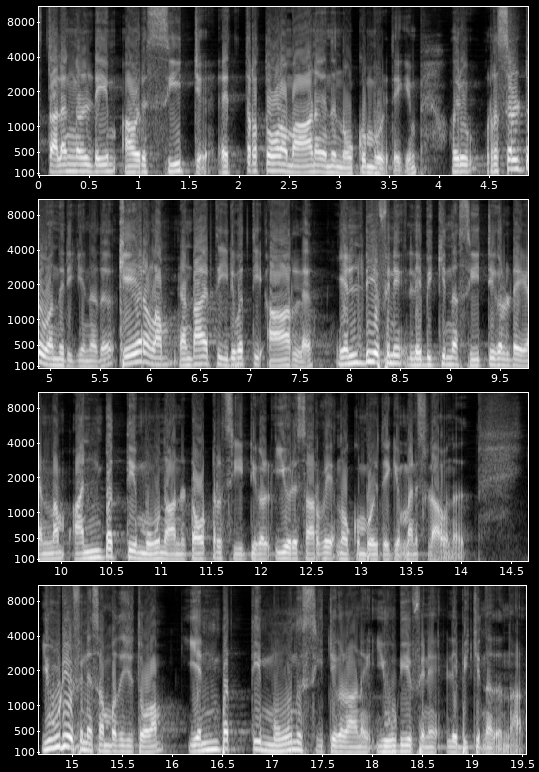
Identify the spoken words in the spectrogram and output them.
സ്ഥലങ്ങളുടെയും ആ ഒരു സീറ്റ് എത്രത്തോളമാണ് എന്ന് നോക്കുമ്പോഴത്തേക്കും ഒരു റിസൾട്ട് വന്നിരിക്കുന്നത് കേരളം രണ്ടായിരത്തി ഇരുപത്തി ആറിൽ എൽ ഡി എഫിന് ലഭിക്കുന്ന സീറ്റുകളുടെ എണ്ണം അൻപത്തി മൂന്നാണ് ടോട്ടൽ സീറ്റുകൾ ഈ ഒരു സർവേ നോക്കുമ്പോഴത്തേക്കും മനസ്സിലാവുന്നത്. യു ഡി എഫിനെ സംബന്ധിച്ചിടത്തോളം എൺപത്തി മൂന്ന് സീറ്റുകളാണ് യു ഡി എഫിന് ലഭിക്കുന്നതെന്നാണ്.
